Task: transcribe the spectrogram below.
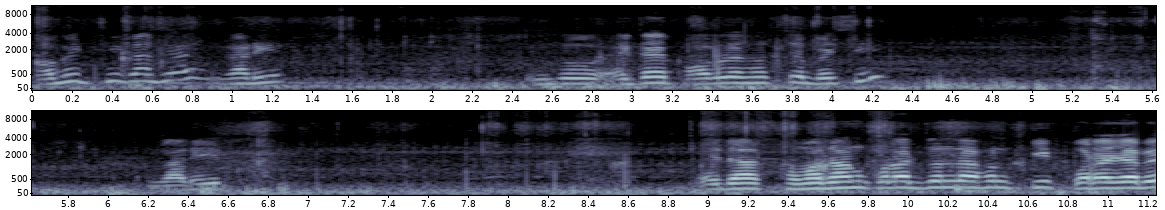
সবই ঠিক আছে গাড়ি কিন্তু এটাই প্রবলেম হচ্ছে বেশি। গাড়ির এটা সমাধান করার জন্য এখন কি করা যাবে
